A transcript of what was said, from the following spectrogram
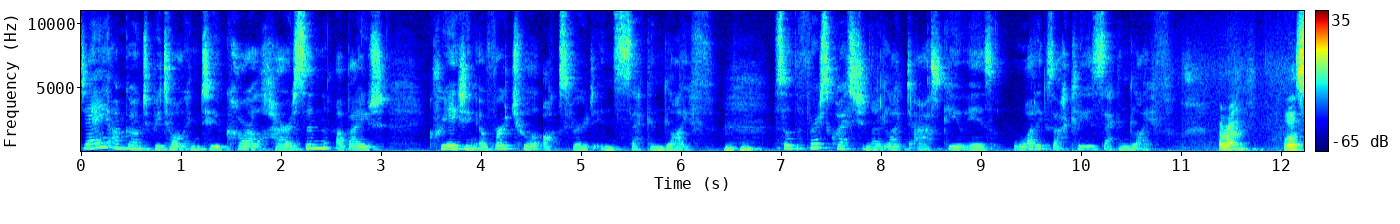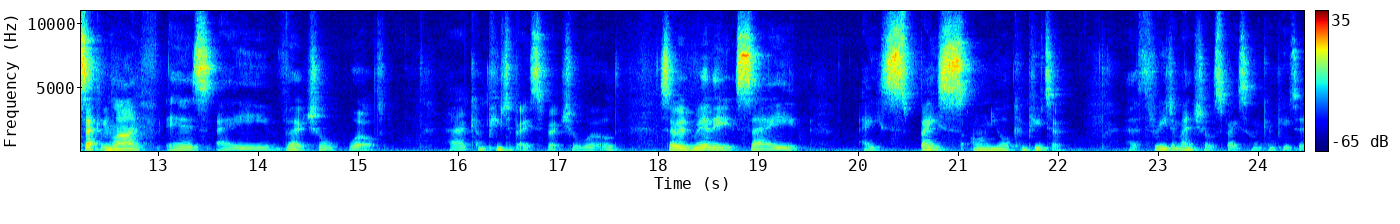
today I'm going to be talking to Karl Harrison about creating a virtual Oxford in Second Life. Mm-hmm. So, the first question I'd like to ask you is what exactly is Second Life? All right. Well, Second Life is a virtual world, a computer-based virtual world. So it really it's a a space on your computer, a three-dimensional space on the computer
